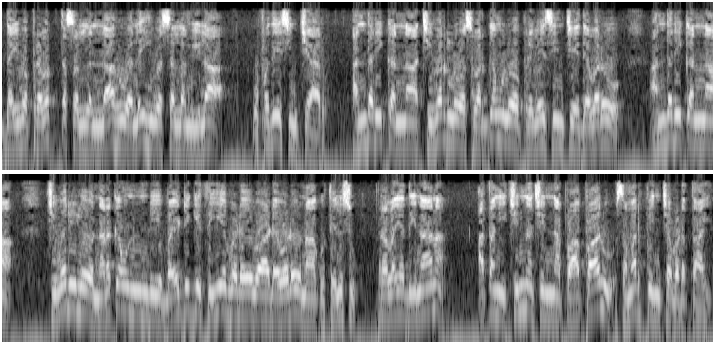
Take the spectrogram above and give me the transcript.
దైవ ప్రవక్త సల్లల్లాహు అలైహి వసల్లం ఇలా ఉపదేశించారు. అందరికన్నా చివర్లో స్వర్గములో ప్రవేశించేదెవరో అందరికన్నా చివరిలో నరకం నుండి బయటికి తీయబడేవాడెవడో నాకు తెలుసు. ప్రళయ దినాన అతని చిన్న చిన్న పాపాలు సమర్పించబడతాయి.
